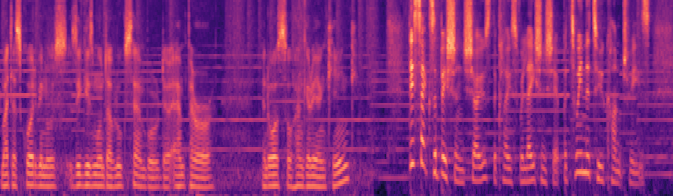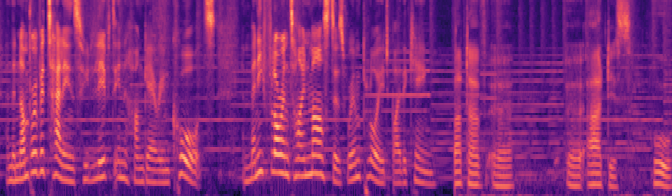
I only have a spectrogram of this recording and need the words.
Matthias Corvinus Sigismund of Luxembourg, the emperor and also Hungarian king. This exhibition shows the close relationship between the two countries and the number of Italians who lived in Hungarian courts, and many Florentine masters were employed by the king. A lot of uh, uh, artists who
